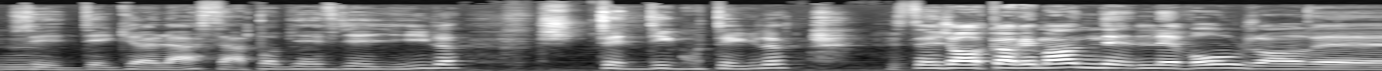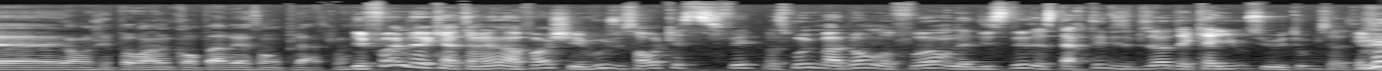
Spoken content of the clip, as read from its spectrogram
Mm. C'est dégueulasse, ça a pas bien vieilli. là. J'étais dégoûté. là. C'était genre carrément level, genre. Euh... Non, j'ai pas vraiment une comparaison plate. Là. Des fois, là, quand t'as rien à faire chez vous, je veux savoir qu'est-ce que tu fais. Parce que moi et ma blonde, l'autre fois, on a décidé de starter des épisodes de Caillou sur YouTube, télé.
